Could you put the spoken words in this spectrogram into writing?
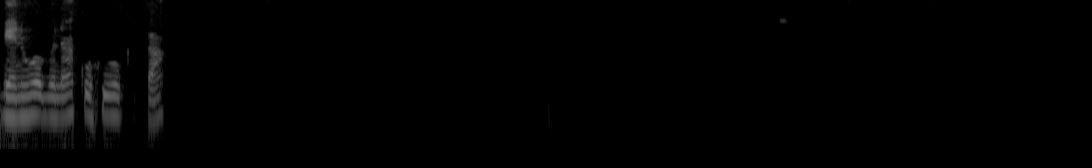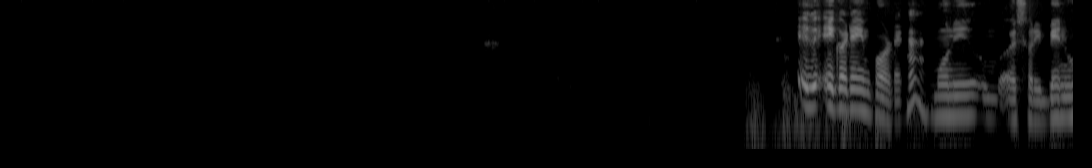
বেনু ও বিনা, কুহু ও কিকা। এই কয়টা ইম্পর্টেন্ট হ্যাঁ? মনি সরি বেনু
